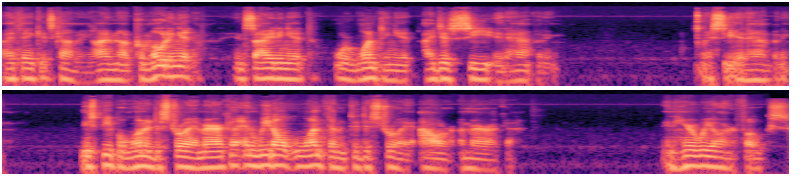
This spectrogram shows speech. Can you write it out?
I think it's coming. I'm not promoting it, inciting it, or wanting it. I just see it happening. I see it happening. These people want to destroy America, and we don't want them to destroy our America. And here we are, folks.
